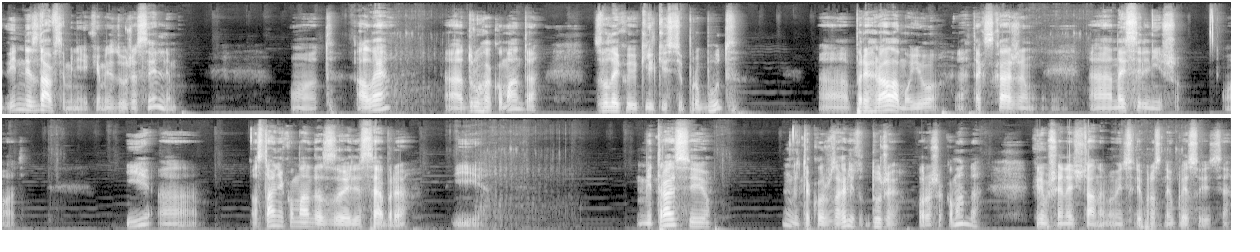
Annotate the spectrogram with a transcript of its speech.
Він не здався мені якимось дуже сильним. От. Але друга команда з великою кількістю пробут переграла мою, так скажем, найсильнішу. От. І остання команда з Елісебре і Мітрасією. Ну, і також взагалі тут дуже хороша команда. Крім Шейнечтана, ну він сюди просто не вписується.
